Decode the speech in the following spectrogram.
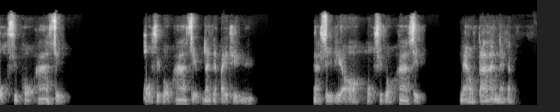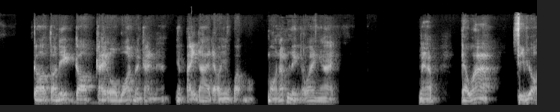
หกสิบหกห้าสิบหกสิบหกห้าสิบน่าจะไปถึงนะ CPO หกสิบหกห้าสิบแนวต้านนะครับ ก็ตอนนี้ก็ไกลโอบอสเหมือนกันนะยังไปได้แต่ว่ายังมองนับหนึ่งเอาไว้ง่ายนะครับ แต่ว่า CPO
